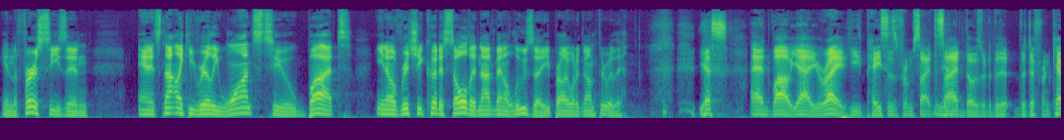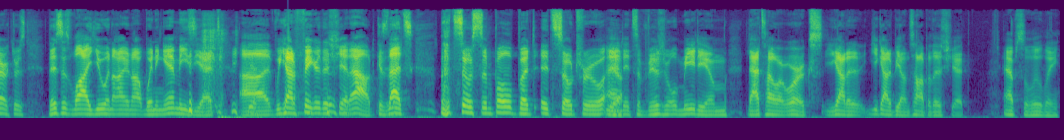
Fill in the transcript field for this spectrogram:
in the first season, and it's not like he really wants to, but you know, if Richie could have sold it, not been a loser, he probably would have gone through with it. Yes. And wow, yeah, you're right. He paces from side to side. Those are the the different characters. This is why you and I are not winning Emmys yet. uh, we got to figure this shit out because that's that's so simple, but it's so true, and Yeah. it's a visual medium. That's how it works. You gotta you gotta be on top of this shit. Absolutely.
